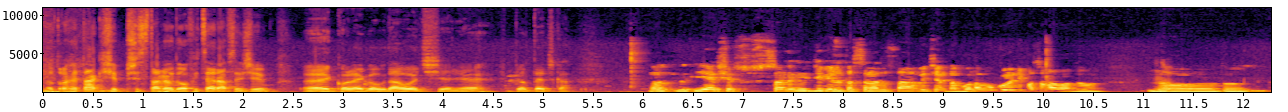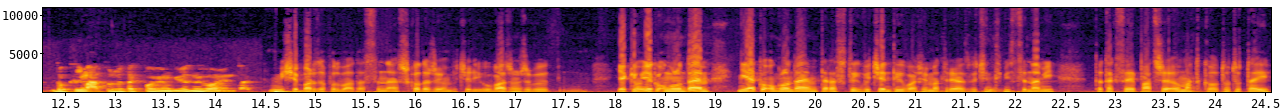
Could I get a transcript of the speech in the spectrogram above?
No trochę tak, się przystawiał do oficera, w sensie ej kolego, udało ci się, nie? Piąteczka. No ja się wcale nie dziwię, że ta scena została wycięta, bo ona w ogóle nie pasowała do, do, do, do klimatu, że tak powiem, Gwiezdnych Wojen, tak? Mi się bardzo podobała ta scena, szkoda, że ją wycięli. Uważam, żeby... Jak ją, jak oglądałem, nie jak ją oglądałem teraz w tych wyciętych właśnie materiałach z wyciętymi scenami, to tak sobie patrzę, o matko, to tutaj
